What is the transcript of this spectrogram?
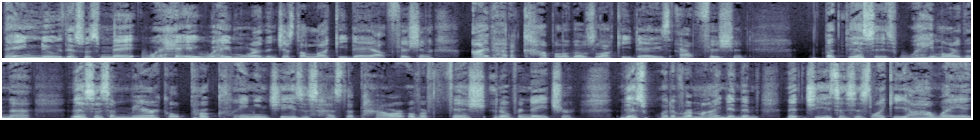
They knew this was may, way, way more than just a lucky day out fishing. I've had a couple of those lucky days out fishing. But this is way more than that. This is a miracle proclaiming Jesus has the power over fish and over nature. This would have reminded them that Jesus is like Yahweh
